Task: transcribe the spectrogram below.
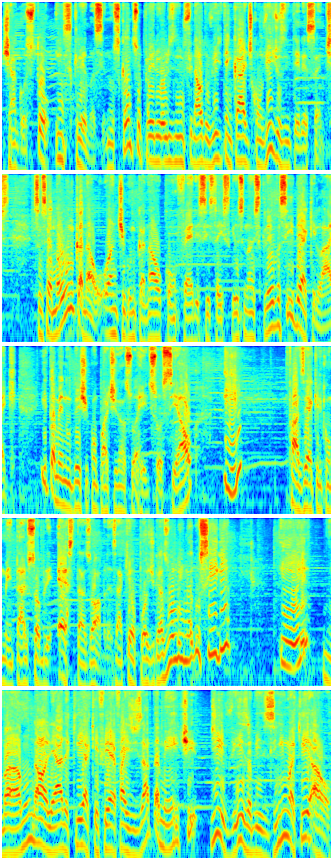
Já gostou? Inscreva-se. Nos cantos superiores no final do vídeo tem cards com vídeos interessantes. Se você é novo no canal ou antigo no canal, confere se está inscrito. Se não, inscreva-se e dê aquele like. E também não deixe de compartilhar na sua rede social e fazer aquele comentário sobre estas obras. Aqui é o posto de gasolina do SIG. E vamos dar uma olhada aqui. Aqui faz exatamente divisa vizinho aqui ao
